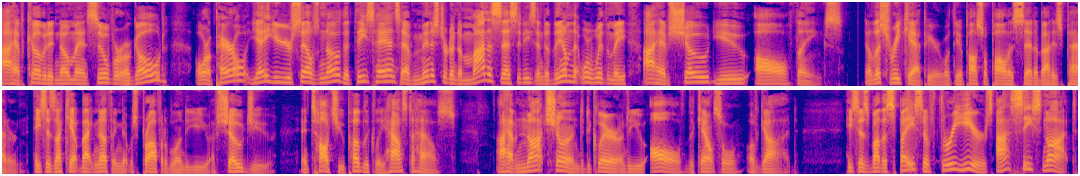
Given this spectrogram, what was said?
I have coveted no man's silver or gold or apparel. Yea, you yourselves know that these hands have ministered unto my necessities, and to them that were with me I have showed you all things. Now let's recap here what the Apostle Paul has said about his pattern. He says, I kept back nothing that was profitable unto you. I've showed you and taught you publicly, house to house. I have not shunned to declare unto you all the counsel of God. He says, By the space of three years I cease not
